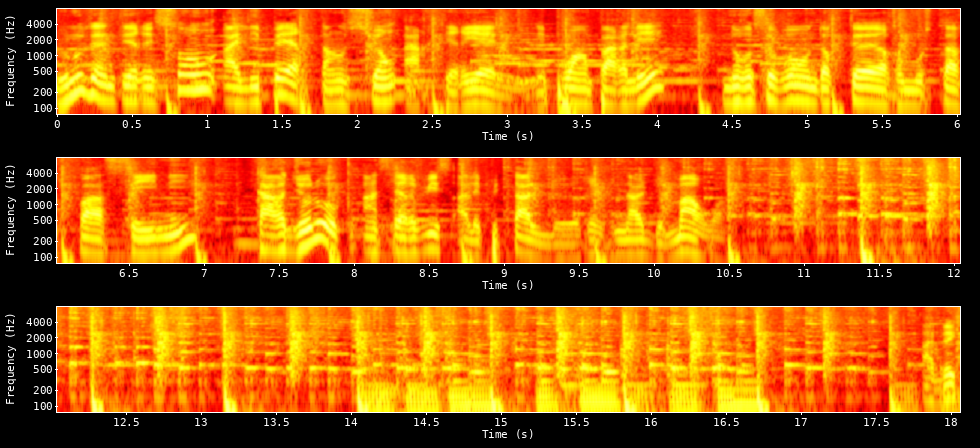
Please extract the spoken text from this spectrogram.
nous nous intéressons à l'hypertension artérielle. Et pour en parler, nous recevons Dr Mustapha Seini, cardiologue en service à l'hôpital régional de Marwa. Avec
